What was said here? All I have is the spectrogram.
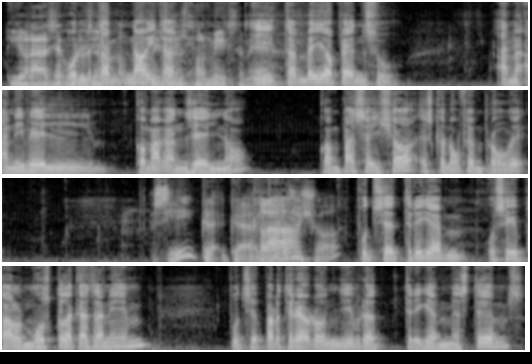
I a vegades hi ha comissions, no, i, pel mig, també. I eh? també jo penso, a, a nivell com a ganzell, no? Quan passa això és que no ho fem prou bé. Sí? Que, que, Clar, creus això? potser triguem... O sigui, pel muscle que tenim, potser per treure un llibre triguem més temps,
